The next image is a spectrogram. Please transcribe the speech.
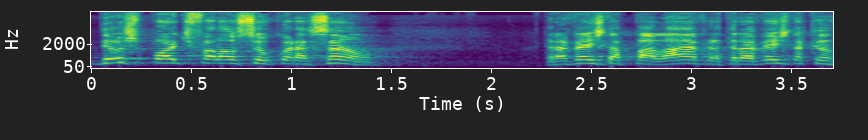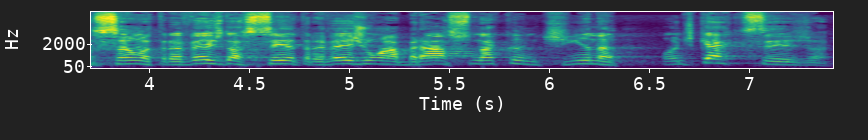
Deus pode falar ao seu coração? Através da palavra, através da canção, através da ceia, através de um abraço na cantina, onde quer que seja.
